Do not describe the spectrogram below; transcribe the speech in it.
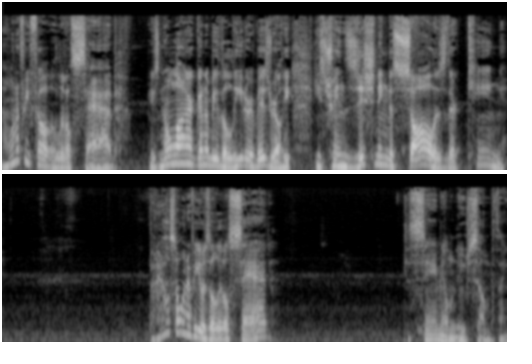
I wonder if he felt a little sad. He's no longer going to be the leader of Israel. He, he's transitioning to Saul as their king. But I also wonder if he was a little sad. Because Samuel knew something.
